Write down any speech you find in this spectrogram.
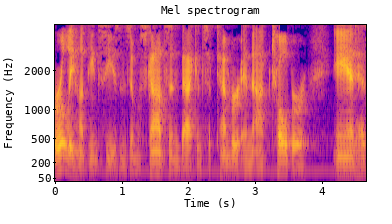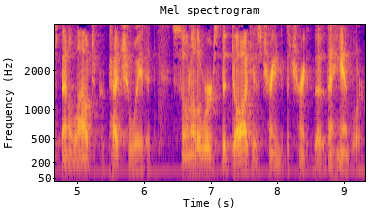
early hunting seasons in Wisconsin back in September and October and has been allowed to perpetuate it. So, in other words, the dog has trained the, tra- the, the handler.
